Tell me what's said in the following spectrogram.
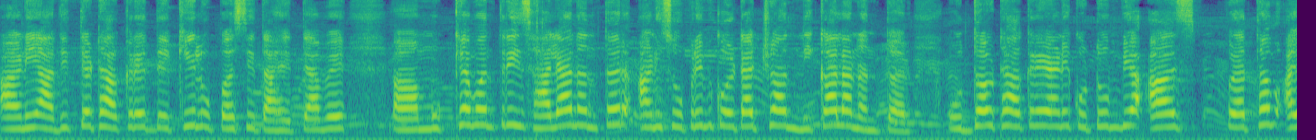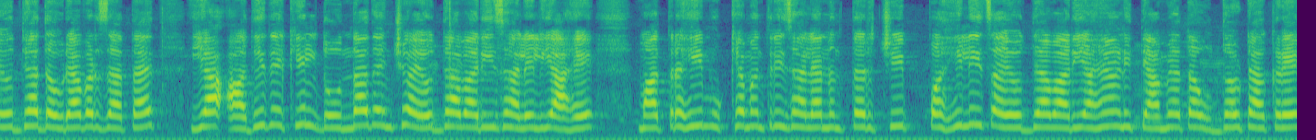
आणि आदित्य ठाकरे देखील उपस्थित आहेत. त्यामुळे मुख्यमंत्री झाल्यानंतर आणि सुप्रीम कोर्टाच्या निकालानंतर उद्धव ठाकरे आणि कुटुंबीय आज प्रथम अयोध्या दौऱ्यावर जात आहेत. या आधी देखील दोनदा त्यांची अयोध्यावारी झालेली आहे. मात्र ही मुख्यमंत्री झाल्यानंतरची पहिलीच अयोध्यावारी आहे आणि त्यामुळे आता उद्धव ठाकरे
